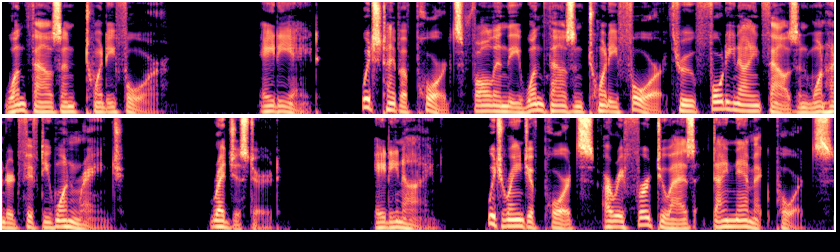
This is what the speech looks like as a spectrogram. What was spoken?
1,024. 88. Which type of ports fall in the 1,024 through 49,151 range? Registered. 89. Which range of ports are referred to as dynamic ports?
